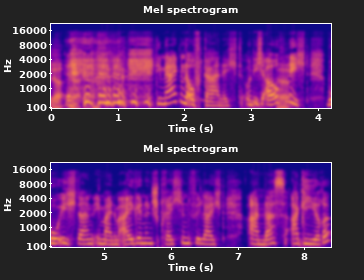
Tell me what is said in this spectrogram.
Ja, ja, die merken oft gar nicht und ich auch nicht, wo ich dann in meinem eigenen Sprechen vielleicht anders agiere,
